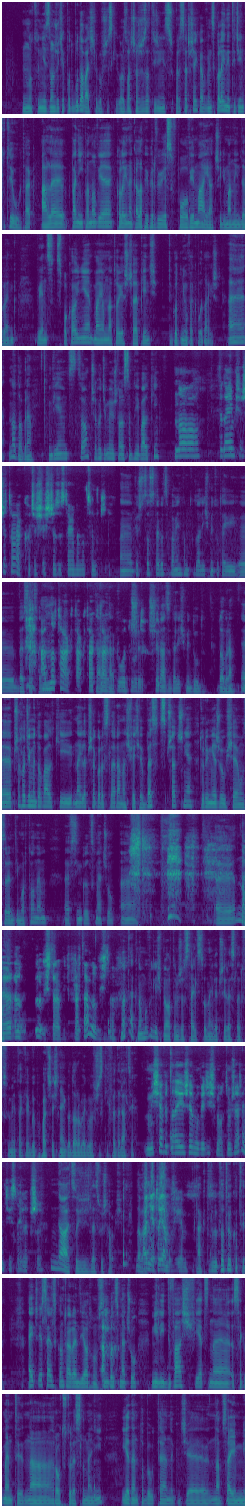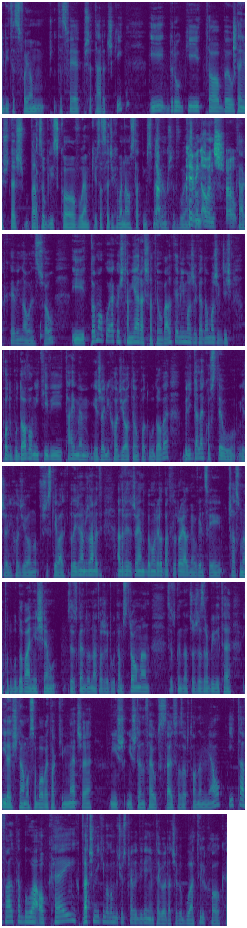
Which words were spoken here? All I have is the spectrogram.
no to nie zdążycie podbudować tego wszystkiego, zwłaszcza, że za tydzień jest Superstar Shake-Up, więc kolejny tydzień do tyłu, tak? Ale panie i panowie, kolejna gala pay-per-view jest w połowie maja, czyli Money in the Bank, więc spokojnie, mają na to jeszcze 5 tygodniówek bodajże. E, no dobra, więc co? Przechodzimy już do następnej walki? No, wydaje mi się, że tak, chociaż jeszcze zostają nam ocenki. E, wiesz co, z tego co pamiętam, to daliśmy tutaj e, bez oceny. A no tak, tak, tak, tak, było Trzy, dud. trzy razy daliśmy dud. Dobra, e, przechodzimy do walki najlepszego wrestlera na świecie bezsprzecznie, który mierzył się z Randy Mortonem e, w singles meczu. E, no. E, lubisz to robić, prawda? Lubisz to. no tak, no mówiliśmy o tym, że Styles to najlepszy wrestler w sumie, tak jakby popatrzeć na jego dorobek we wszystkich federacjach. Mi się wydaje, że mówiliśmy o tym, że Rent jest najlepszy. No, a coś źle słyszałeś. Dobra. A nie, to ja mówiłem. Tak, to, tylko- to tylko ty. AJ Styles kontra Randy Orton w singles meczu mieli dwa świetne segmenty na Road to WrestleMania. Jeden to był ten, gdzie nawzajem mieli te, swoją, te swoje przetarczki. I drugi to był ten już też bardzo blisko WM-ki, w zasadzie chyba na ostatnim SmackDown Tak, przed WM. Kevin Owens Show. Tak, Kevin Owens Show. I to mogło jakoś tam jarać na tę walkę, mimo że wiadomo, że gdzieś podbudową i TV Time'em, jeżeli chodzi o tę podbudowę, byli daleko z tyłu, jeżeli chodzi o wszystkie walki. Podejrzewam, że nawet Andre the Giant Memorial Battle Royale miał więcej czasu na podbudowanie się, ze względu na to, że był tam Strowman, ze względu na to, że zrobili te ileś tam osobowe takie mecze, niż, niż ten feud Stylesa z Ortonem miał. I ta walka była ok. Dwa czynniki mogą być usprawiedliwieniem tego, dlaczego była tylko ok.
